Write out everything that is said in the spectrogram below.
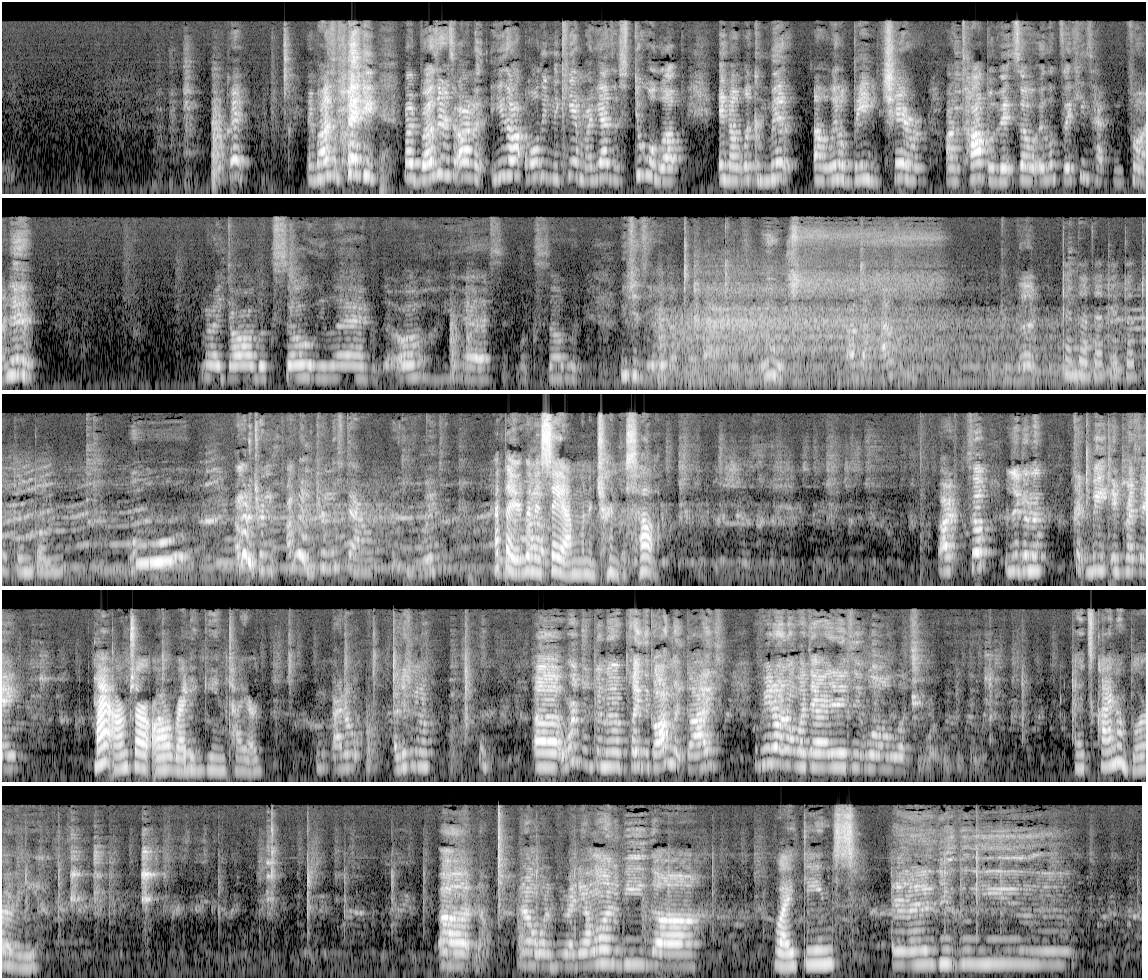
And by the way, my brother's on. A, he's not holding the camera. He has a stool up and a, like a mid, a little baby chair on top of it, so it looks like he's having fun. my dog looks so relaxed. Oh yes, it looks so. Good. You should see my dog right now. Ooh, dog's on house. Looking good. Dun, dun, dun, dun, dun, dun, dun. Ooh. I'm gonna turn. I'm gonna turn this down. This is way too. I thought you were gonna say I'm gonna turn this off. All right. So we're just gonna click B and press A. My arms are already getting tired. I don't. I just gonna. Uh, we're just gonna play the gauntlet, guys. If you don't know what that is, it will. Let's see what we can do. It's kind of blurry. Uh, no. I want to be ready. I want to be the. Vikings. And you. you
